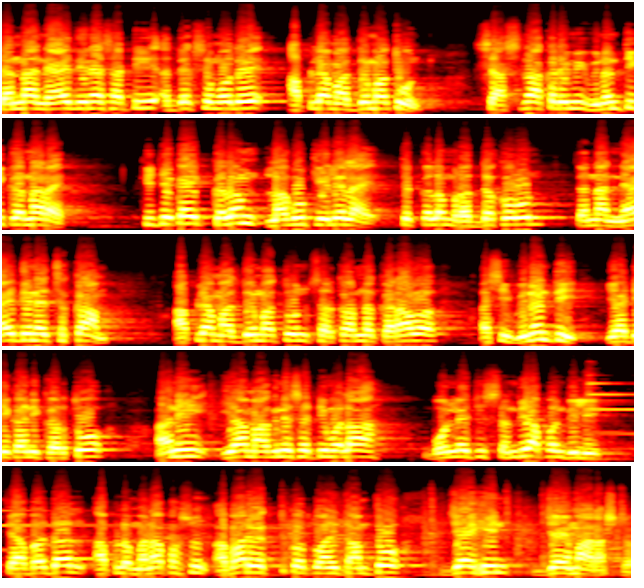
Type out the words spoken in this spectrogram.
त्यांना न्याय देण्यासाठी अध्यक्ष महोदय आपल्या माध्यमातून शासनाकडे मी विनंती करणार आहे की जे काही कलम लागू केलेलं आहे ते कलम रद्द करून त्यांना न्याय देण्याचं काम आपल्या माध्यमातून सरकारनं करावं अशी विनंती या ठिकाणी करतो. आणि या मागणीसाठी मला बोलण्याची संधी आपण दिली. त्याबद्दल आपलं मनापासून आभार व्यक्त करतो आणि थांबतो. जय हिंद जय महाराष्ट्र.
